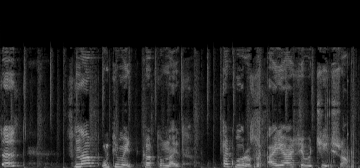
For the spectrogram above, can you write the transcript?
To jest FNAF Ultimate Custom Night. Tak po prostu, a ja się wyciszam.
